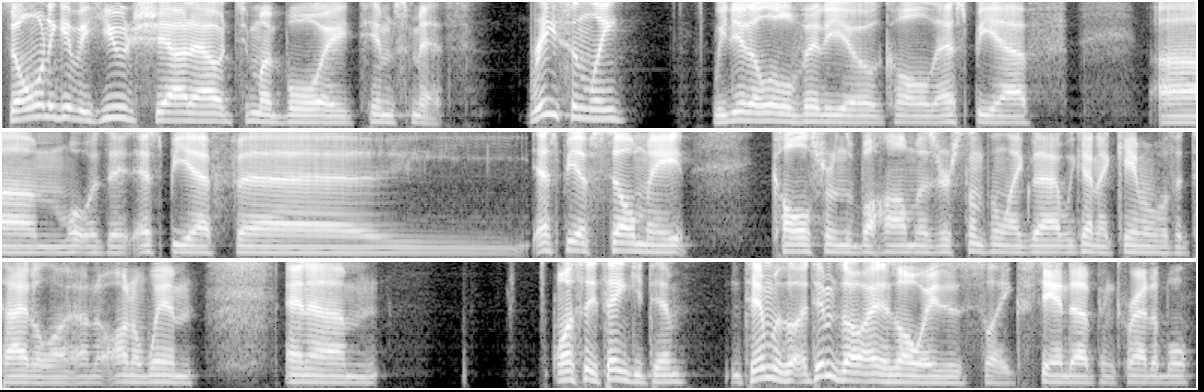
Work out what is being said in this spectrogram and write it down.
So I want to give a huge shout out to my boy Tim Smith. Recently, we did a little video called SBF. Um, what was it? SBF uh, SBF cellmate calls from the Bahamas or something like that. We kind of came up with a title on, on, on a whim, and um, I want to say thank you, Tim. Tim was Tim's as always is like stand up incredible.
